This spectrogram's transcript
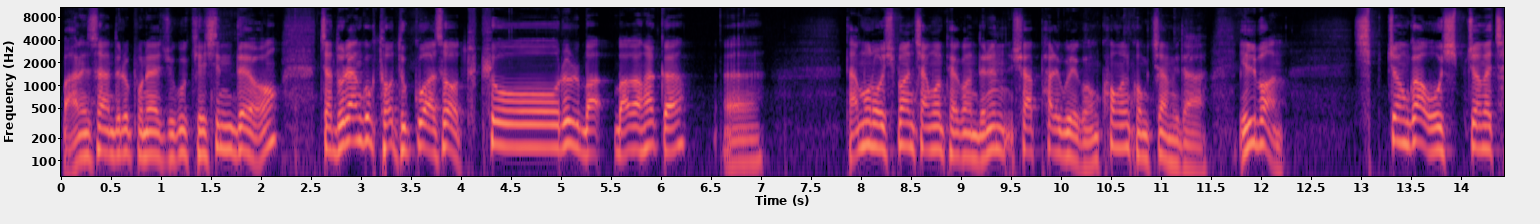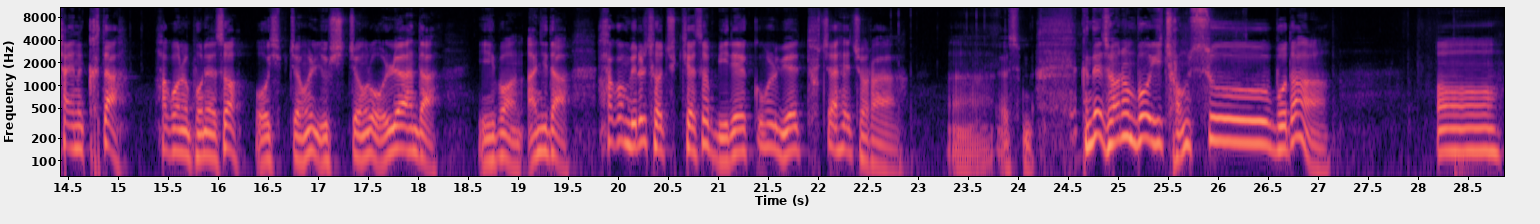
많은 사연들을 보내주고 계신데요. 자, 노래 한 곡 더 듣고 와서 투표를 마, 마감할까요? 에. 단문 50원, 장문 100원 드는 샵8910, 콩은 공짜입니다. 1번, 10점과 50점의 차이는 크다. 학원을 보내서 50점을 60점으로 올려야 한다. 2번, 아니다. 학원비를 저축해서 미래의 꿈을 위해 투자해 줘라. 아, 였습니다. 근데 저는 뭐 이 점수보다, 어,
